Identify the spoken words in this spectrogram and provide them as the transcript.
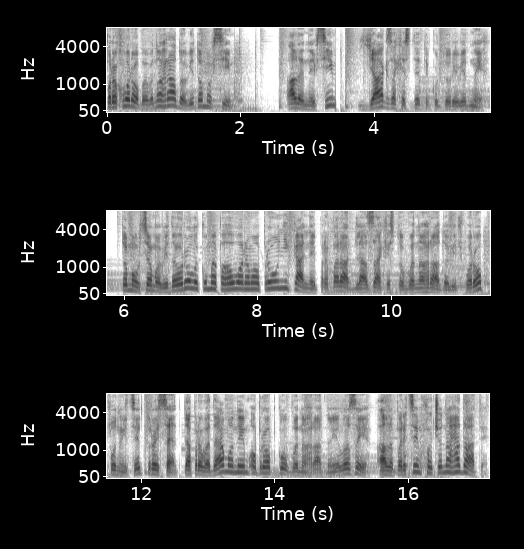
Про хвороби винограду відомо всім, але не всім, як захистити культури від них. Тому в цьому відеоролику ми поговоримо про унікальний препарат для захисту винограду від хвороб фунгіцид Тройсет та проведемо ним обробку виноградної лози. Але перед цим хочу нагадати,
